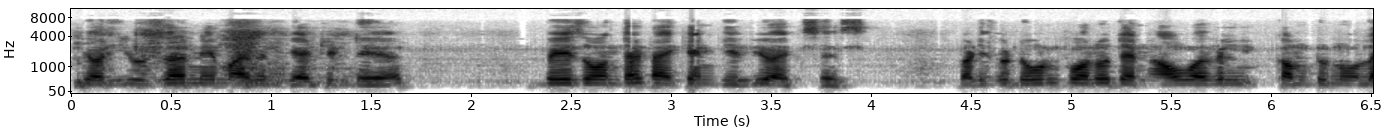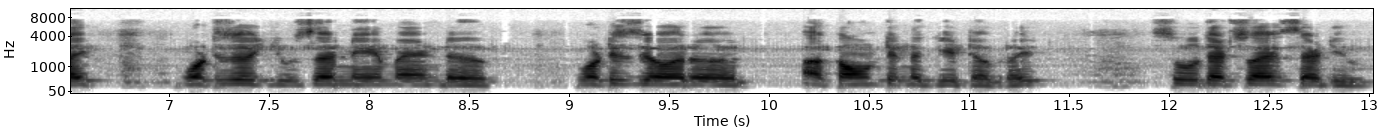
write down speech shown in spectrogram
your username I will get it there. Based on that I can give you access. But if you don't follow then how I will come to know like what is your username and uh, what is your uh, account in the github right? So that's why I said you.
